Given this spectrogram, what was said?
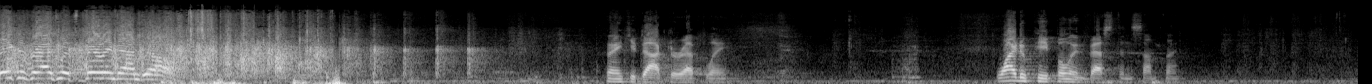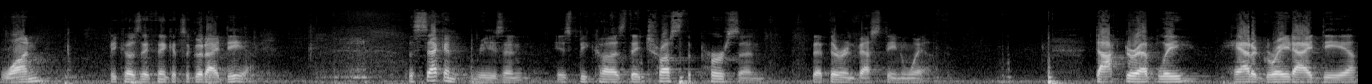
Acre graduates, Barry Mandel. Thank you, Dr. Eppli. Why do people invest in something? One, because they think it's a good idea. The second reason is because they trust the person that they're investing with. Dr. Eppli had a great idea,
